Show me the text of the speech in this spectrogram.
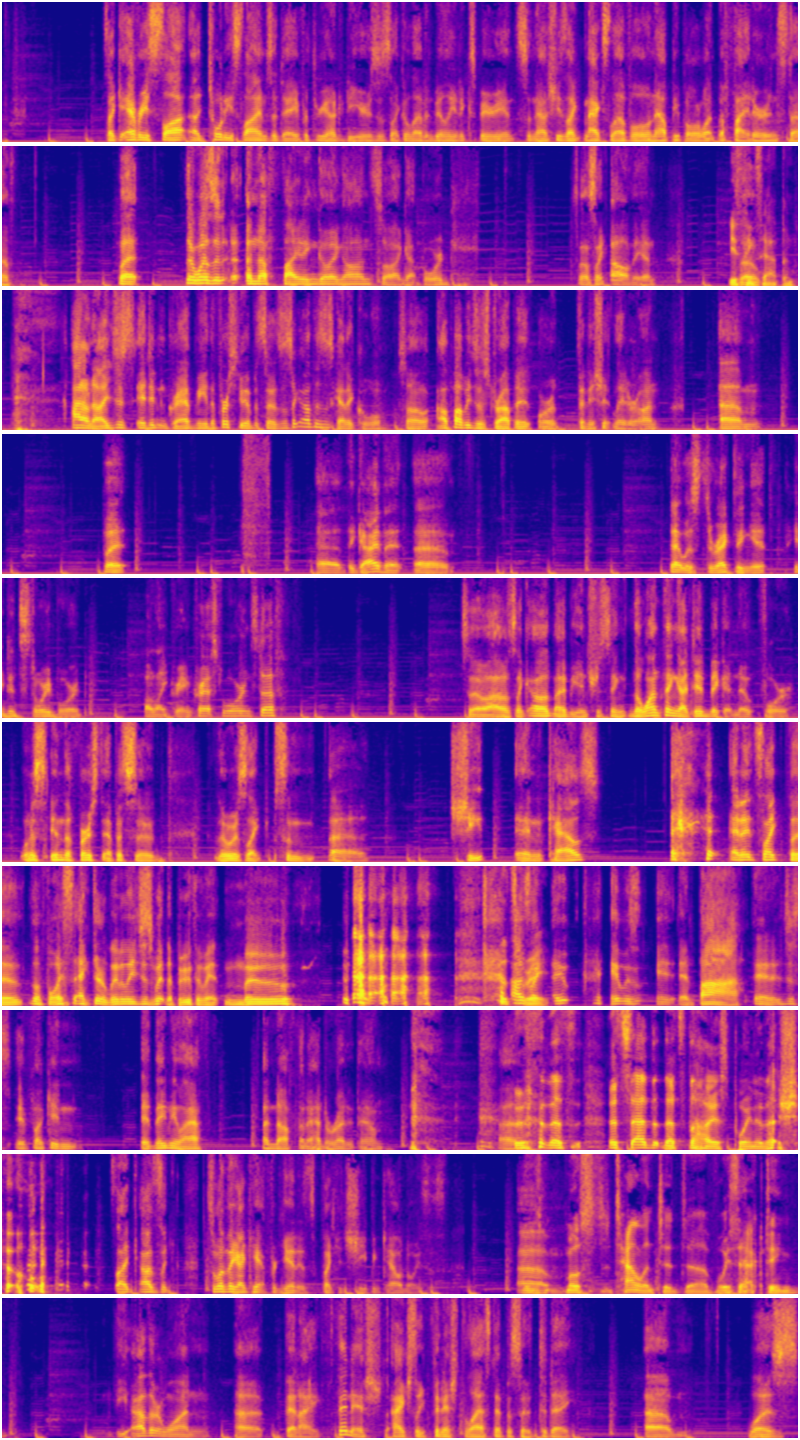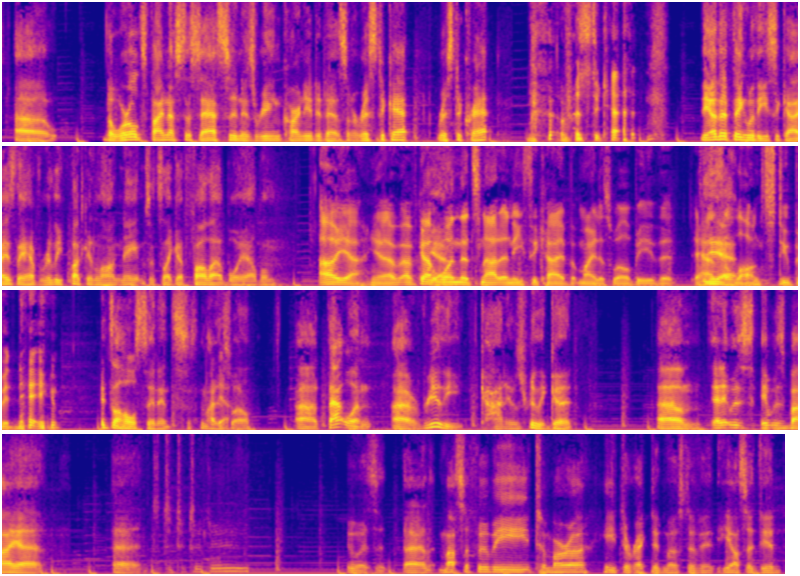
it's like every slot, uh, 20 slimes a day for 300 years is like 11 billion experience. So now she's like max level. And now people are wanting to fight her and stuff. But there wasn't enough fighting going on, so I got bored. So I was like, oh man, These So- things happen. I don't know. I just it didn't grab me. The first two episodes, I was like, oh, this is kind of cool. So I'll probably just drop it or finish it later on. Um, but uh, the guy that uh, that was directing it, he did storyboard on like Grancrest War and stuff. So I was like, oh, it might be interesting. The one thing I did make a note for was in the first episode, there was like some uh, sheep and cows and it's like the the voice actor literally just went in the booth and went moo. That's I was great. like, it, it was it, and bah, and it just it fucking it made me laugh enough that I had to write it down. Uh, that's that's sad that that's the highest point of that show. It's like I was like, it's one thing I can't forget is fucking sheep and cow noises. Um, most talented uh, voice acting. the other one uh, that I finished, I actually finished the last episode today, um, was uh, the world's finest assassin is reincarnated as an aristocrat. Aristocrat. aristocrat. The other thing with isekais, they have really fucking long names. It's like a Fall Out Boy album. Oh yeah, yeah. I've- got Yeah. one that's not an isekai, but might as well be that has Yeah. a long, stupid name. It's a whole sentence. Might as well. Uh, that one, uh, really, God, it was really good. Um, and it was it was by uh, uh, who was it? Uh, Masafumi Tamura. He directed most of it. He also did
